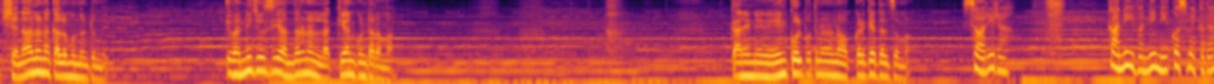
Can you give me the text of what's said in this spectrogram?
క్షణాల్లో నా కళ్ళ ముందుంటుంది. ఇవన్నీ చూసి అందరూ నన్ను లక్కీ అనుకుంటారమ్మా. కానీ నేను ఏం కోల్పోతున్నానో నా ఒక్కడికే తెలుసమ్మా. సారీరా కానీ ఇవన్నీ నీకోసమే కదా.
